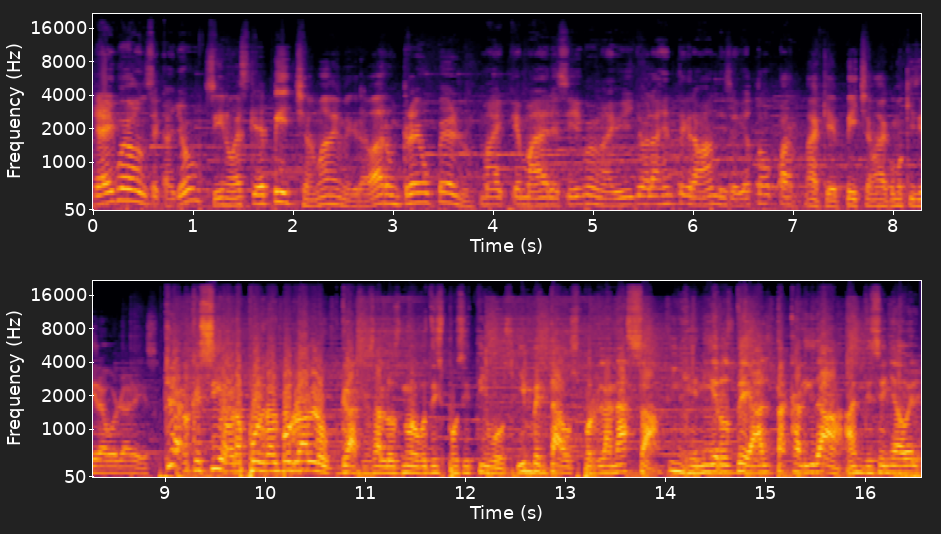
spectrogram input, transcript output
De ahí, weón, se cayó. Si no es que picha, mae, me grabaron, creo, perro. Mae, qué madre, sí, weón. Ahí vi yo a la gente grabando y se vio todo pa. Mae, qué picha, mae, cómo quisiera borrar eso. Claro que sí, ahora podrás borrarlo gracias a los nuevos dispositivos inventados por la NASA. Ingenieros de alta calidad han diseñado el...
